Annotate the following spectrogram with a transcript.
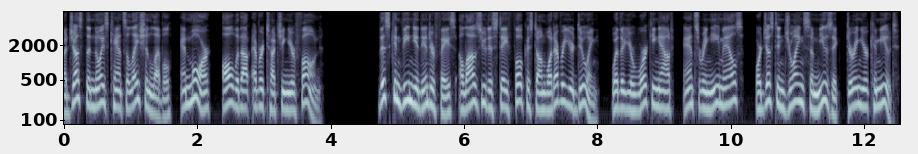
adjust the noise cancellation level, and more, all without ever touching your phone. This convenient interface allows you to stay focused on whatever you're doing, whether you're working out, answering emails, or just enjoying some music during your commute.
